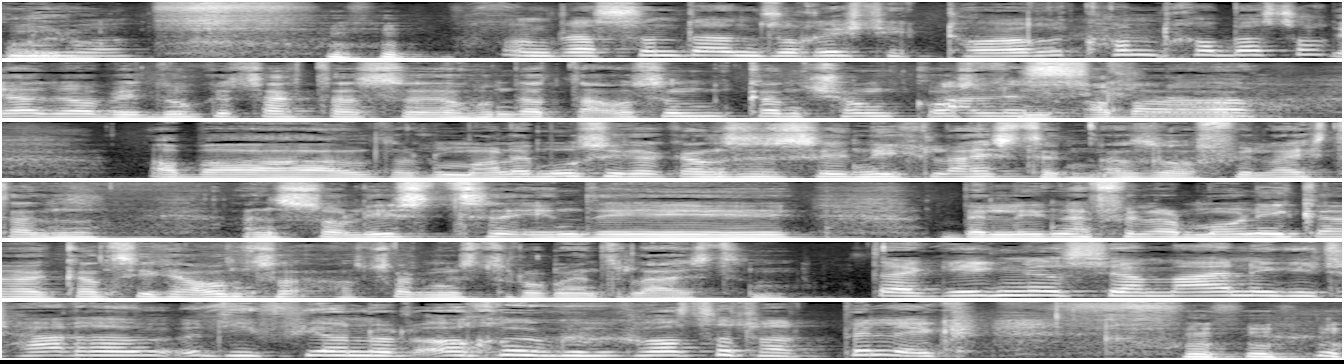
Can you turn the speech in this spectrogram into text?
Euro. Und was sind dann so richtig teure Kontrabässe? Ja, wie du gesagt hast, 100.000 kann schon kosten. Alles klar. Aber, aber der normale Musiker kann es sich nicht leisten. Also vielleicht ein, ein Solist in die Berliner Philharmoniker kann sich auch so ein Instrument leisten. Dagegen ist ja meine Gitarre, die 400 Euro gekostet hat, billig.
